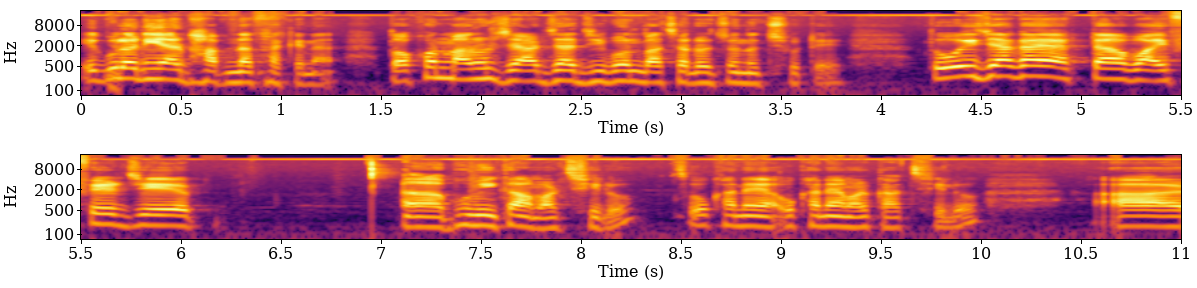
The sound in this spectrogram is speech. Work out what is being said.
এগুলো নিয়ে আর ভাবনা থাকে না। তখন মানুষ যার যার জীবন বাঁচানোর জন্য ছুটে। তো ওই জায়গায় একটা ওয়াইফের যে ভূমিকা আমার ছিল। তো ওখানে ওখানে আমার কাজ ছিল। আর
